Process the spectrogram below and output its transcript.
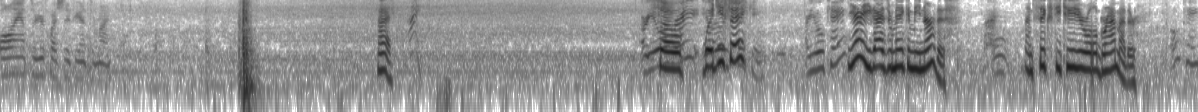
Well, I'll answer your question if you answer mine. Hi. Hi. Are you So, all right? You're what'd you say? shaking. Are you okay? Yeah, you guys are making me nervous. Oh, I'm 62 year old grandmother, okay.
